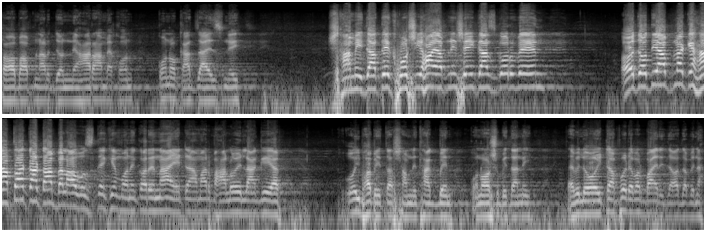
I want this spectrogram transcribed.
সব আপনার জন্য হারাম, এখন কোনো কাজ জায়েজ নেই। স্বামী যাতে খুশি হয়, আপনি সেই কাজ করবেন। ও, যদি আপনাকে হাতা কাটা ব্লাউজ দেখে মনে করে, না, এটা আমার ভালোই লাগে, আর ওইভাবে তার সামনে থাকবেন, কোনো অসুবিধা নেই। তাই বলে, ওইটা পরে আবার বাইরে যাওয়া যাবে না।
